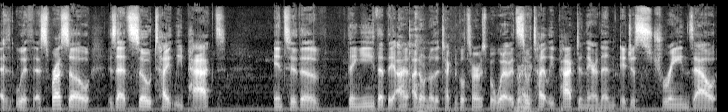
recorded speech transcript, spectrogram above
as, with espresso is that it's so tightly packed into the thingy that they I, I don't know the technical terms, but what, it's so tightly packed in there, and then it just strains out.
